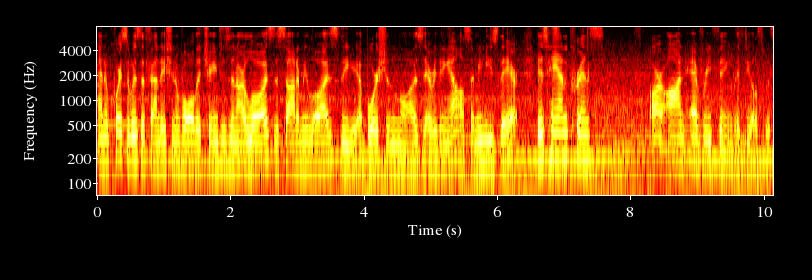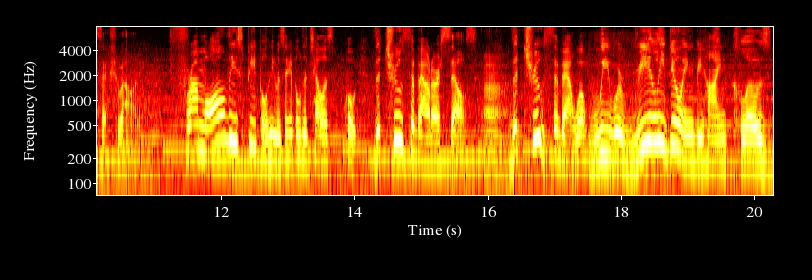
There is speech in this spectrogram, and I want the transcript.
And of course, it was the foundation of all the changes in our laws, the sodomy laws, the abortion laws, everything else. I mean, he's there. His handprints are on everything that deals with sexuality. from all these people, he was able to tell us, quote, the truth about ourselves, Ah. the truth about what we were really doing behind closed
